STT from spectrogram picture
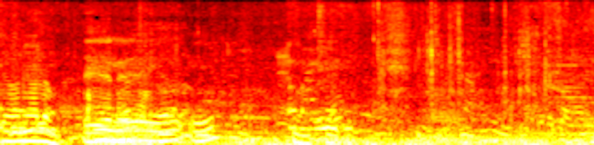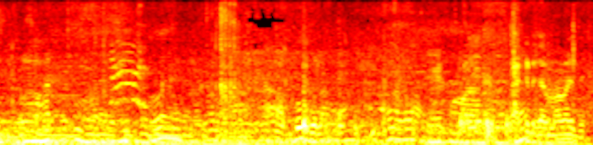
जान आलम पैकेट कर मामा दे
